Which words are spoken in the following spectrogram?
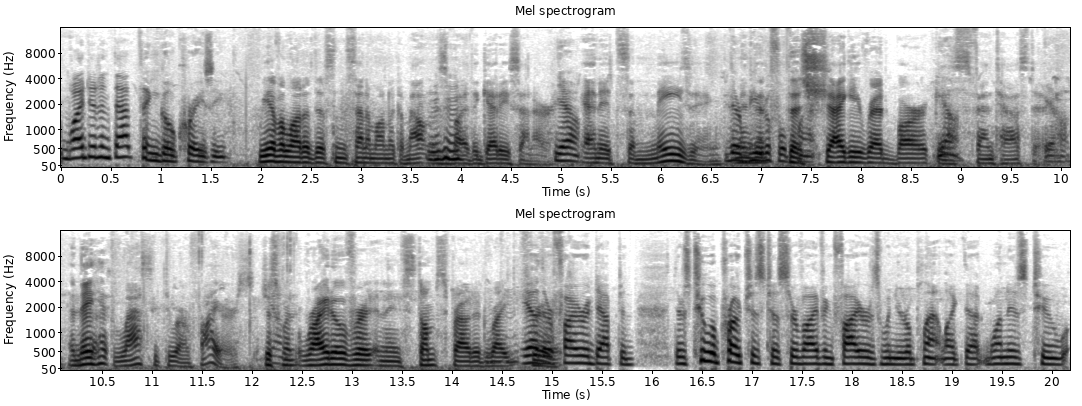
why didn't that thing go crazy? We have a lot of this in the Santa Monica Mountains mm-hmm. by the Getty Center. Yeah. And it's amazing. They're I mean, beautiful The, the shaggy red bark yeah. is fantastic. Yeah. And they have lasted through our fires. Just yeah. went right over it and then stump sprouted mm-hmm. right Yeah, they're it. fire adapted. There's two approaches to surviving fires when you're a plant like that. One is to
